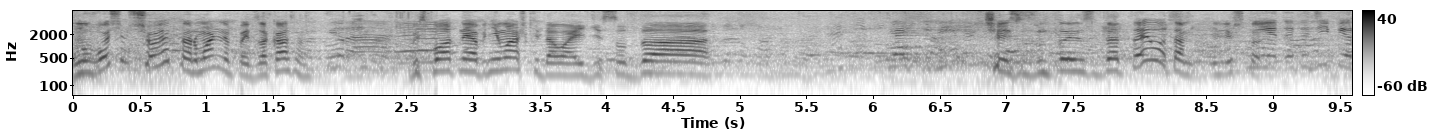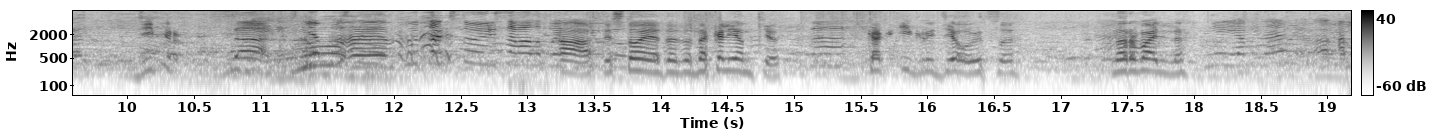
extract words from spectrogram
Ну, 80 человек нормально по заказам. Бесплатные обнимашки давай, иди сюда. Че, из, из там или что? Нет, это дипер. Дипер? Да. Я просто вот так стою рисовала по А, ты что, это, это на коленке? Да. Как игры делаются. Нормально. Не, я, знаешь, а- об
